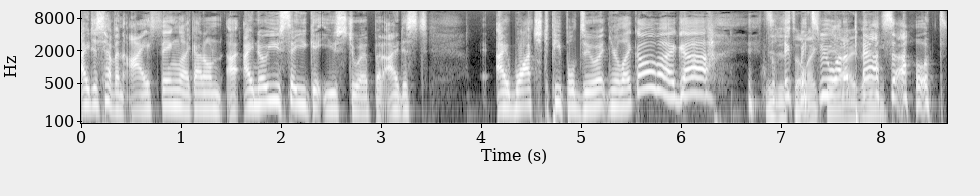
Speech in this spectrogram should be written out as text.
I just have an eye thing. Like I don't. I, I know you say you get used to it, but I just. I watched people do it, and you're like, oh my god, it's like makes like me want eye to thing. pass out.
